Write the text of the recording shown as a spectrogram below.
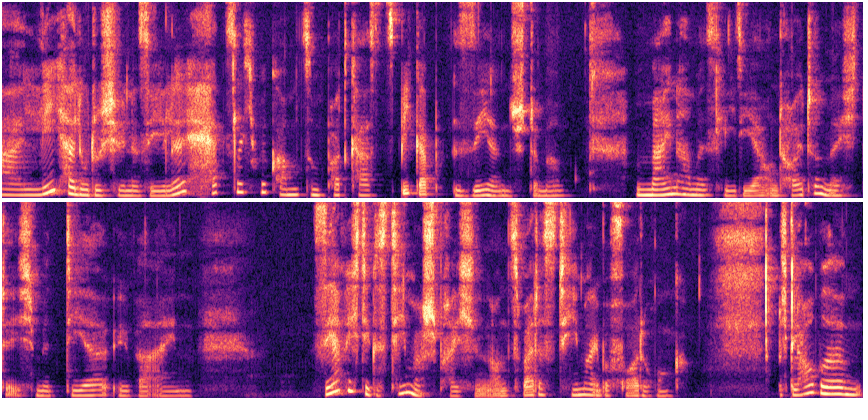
Hallo, du schöne Seele. Herzlich willkommen zum Podcast Speak Up Seelenstimme. Mein Name ist Lydia und heute möchte ich mit dir über ein sehr wichtiges Thema sprechen, und zwar das Thema Überforderung. Ich glaube,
